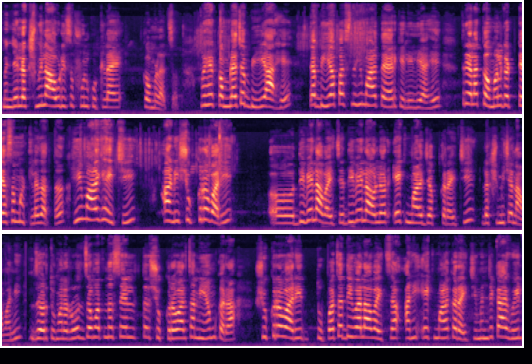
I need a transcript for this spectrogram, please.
म्हणजे लक्ष्मीला आवडीचं फूल कुठलं आहे? कमळाचं. मग हे कमळाच्या बिया आहे. त्या बियापासून ही माळ तयार केलेली आहे. तर याला कमलगट्टे असं म्हटलं जातं. ही माळ घ्यायची आणि शुक्रवारी दिवे लावायचे. दिवे लावल्यावर एक माळ जप करायची लक्ष्मीच्या नावाने. जर तुम्हाला रोज जमत नसेल तर शुक्रवारचा नियम करा. शुक्रवारी तुपाचा दिवा लावायचा आणि एक माळ करायची. म्हणजे काय होईल?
